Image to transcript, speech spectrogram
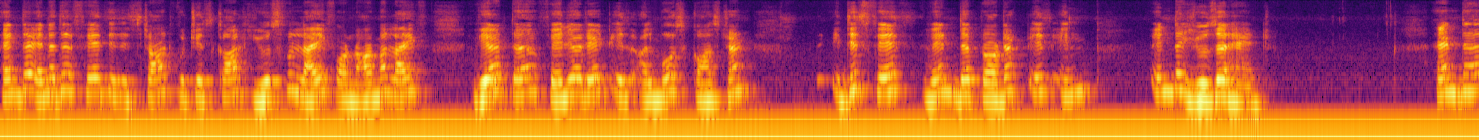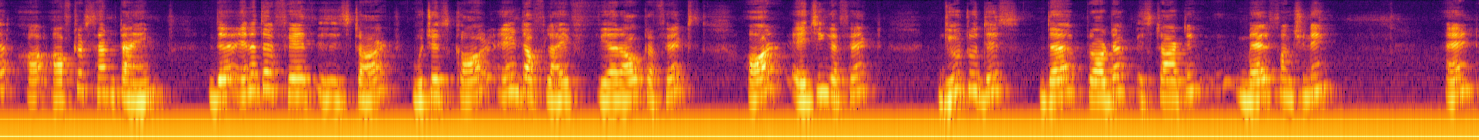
and the another phase is start which is called useful life or normal life where the failure rate is almost constant. This phase when the product is in in the user hand. And the, uh, after some time the another phase is start which is called end of life wear out effects or aging effect. Due to this the product is starting malfunctioning and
